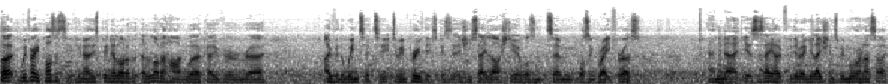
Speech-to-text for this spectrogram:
but we're very positive. You know, there's been a lot of a lot of hard work over uh, over the winter to, to improve this because, as you say, last year wasn't um, wasn't great for us. And uh, as I say, hopefully the regulations will be more on our side.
